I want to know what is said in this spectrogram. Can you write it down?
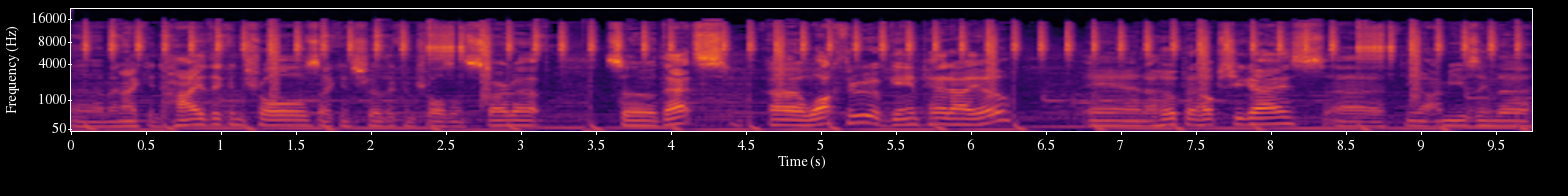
Um, and I can hide the controls. I can show the controls on startup. So that's a walkthrough of Gamepad IO, and I hope it helps you guys. Uh, you know, I'm using the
